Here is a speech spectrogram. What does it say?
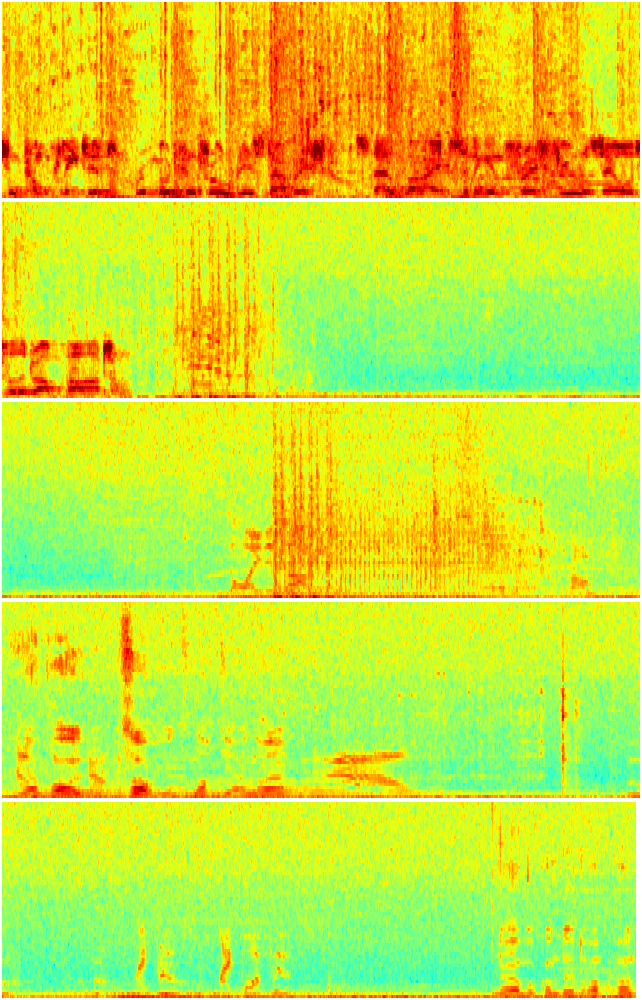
Triangulation completed. Remote control reestablished. Stand by, sending in fresh fuel cells for the drop pod. Line is up. Jawohl. So, jetzt noch die andere. My boot, my poor. Na, wo kommt der Droppod?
